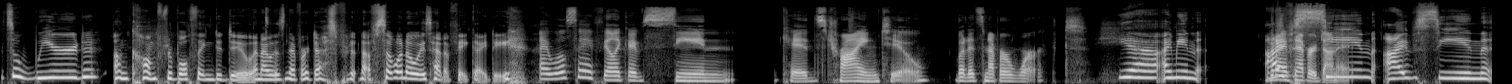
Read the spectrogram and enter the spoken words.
It's a weird, uncomfortable thing to do, and I was never desperate enough. Someone always had a fake ID. I will say I feel like I've seen kids trying to, but it's never worked. Yeah, I mean, But I've never done it. I've seen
